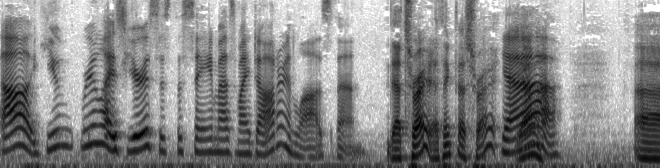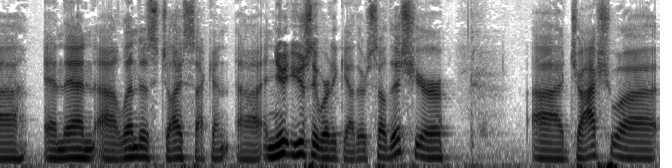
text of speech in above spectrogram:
Oh, you realize yours is the same as my daughter in law's then. That's right. I think that's right. Yeah. Uh, and then uh, Linda's July 2nd. Uh, and usually we're together. So this year, uh, Joshua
